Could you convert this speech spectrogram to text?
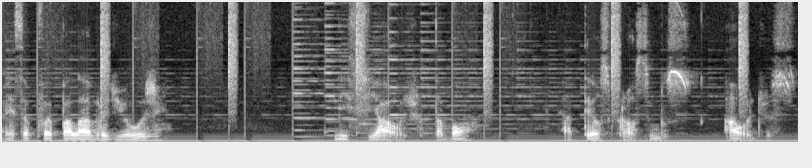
Essa foi a palavra de hoje nesse áudio, tá bom? Até os próximos áudios.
